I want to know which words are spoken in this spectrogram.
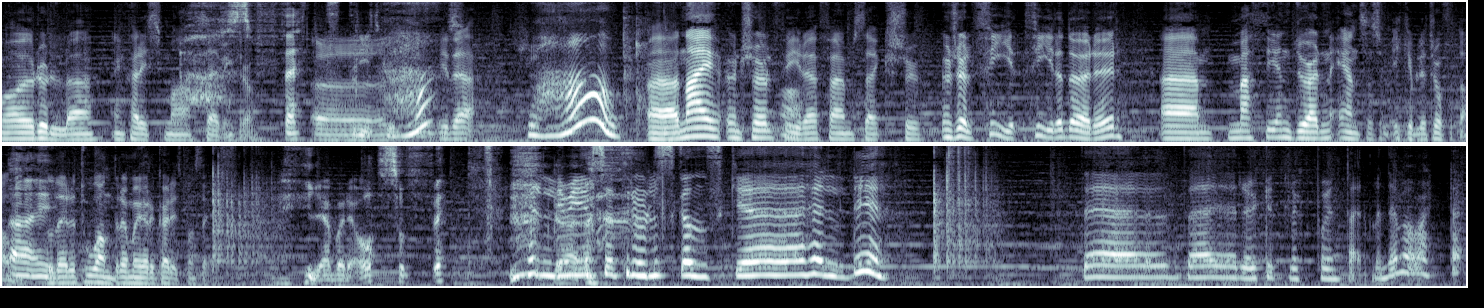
må rulle en karisma saving Så throw. fett. Eh, Dritkult. Wow! Uh, nei, unnskyld. Fire, fem, seks, sju. Unnskyld, fire, fire dører. Um, Mathien, du er den eneste som ikke blir truffet av den. Nei. Så dere to andre må gjøre karisma save. Jeg bare Å, så fett. Heldigvis er Truls ganske heldig. Det, det røk et luck point der, men det var verdt det.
